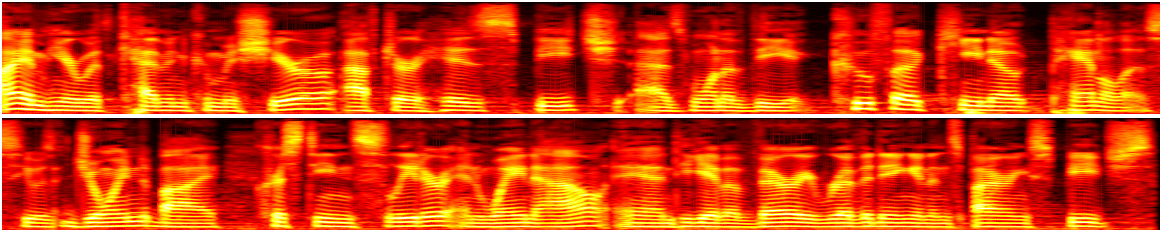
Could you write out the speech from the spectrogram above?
I am here with Kevin Kumashiro after his speech as one of the CUFA keynote panelists. He was joined by Christine Sleeter and Wayne Au, and he gave a very riveting and inspiring speech.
